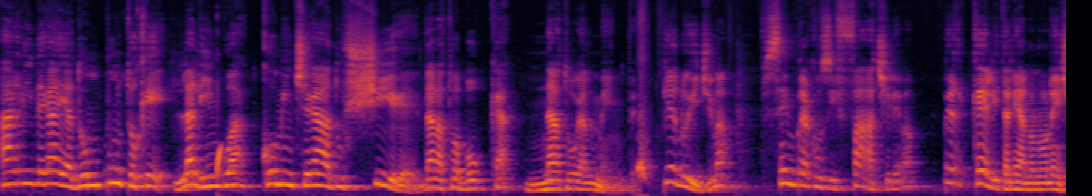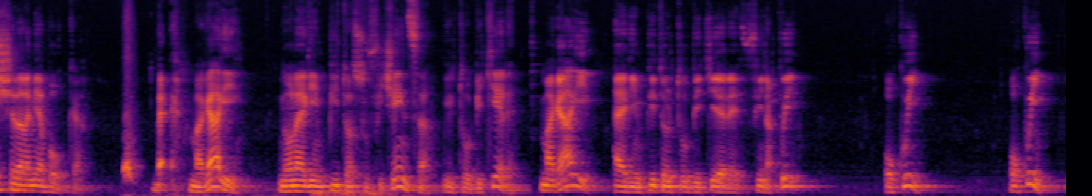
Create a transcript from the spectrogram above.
arriverai ad un punto che la lingua comincerà ad uscire dalla tua bocca naturalmente. Pierluigi, ma sembra così facile, ma perché l'italiano non esce dalla mia bocca? Beh, magari non hai riempito a sufficienza il tuo bicchiere. Magari hai riempito il tuo bicchiere fino a qui o qui o qui.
